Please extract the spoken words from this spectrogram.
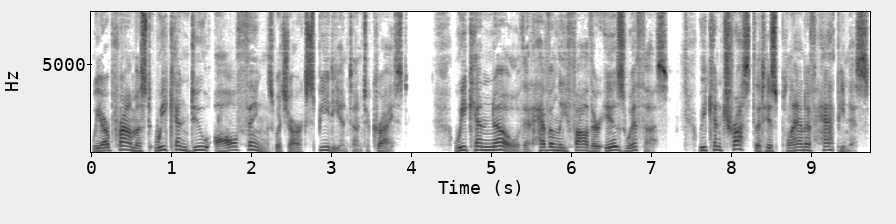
we are promised we can do all things which are expedient unto Christ. We can know that Heavenly Father is with us. We can trust that His plan of happiness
